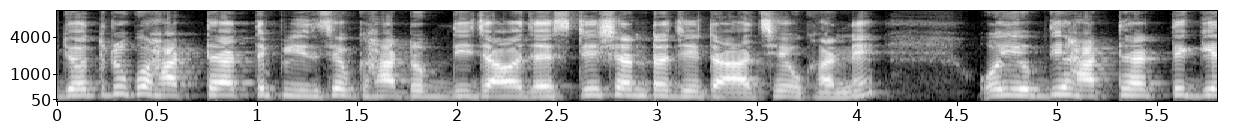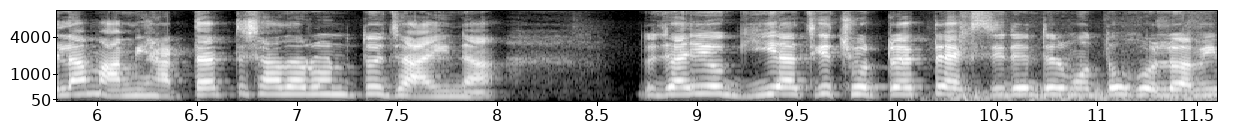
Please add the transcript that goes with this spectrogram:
যতটুকু হাঁটতে হাঁটতে প্রিন্সেপ ঘাট অবধি যাওয়া যায়, স্টেশনটা যেটা আছে ওখানে, ওই অবধি হাঁটতে হাঁটতে গেলাম। আমি হাঁটতে হাঁটতে সাধারণত যাই না তো যাই হোক, গিয়ে আজকে ছোট্ট একটা অ্যাক্সিডেন্টের মতো হলো। আমি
